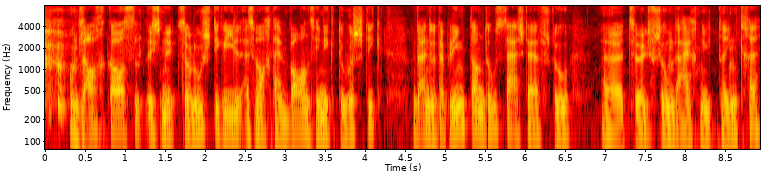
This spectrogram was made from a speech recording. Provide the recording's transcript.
Und Lachgas ist nicht so lustig, weil es macht einen wahnsinnig durstig. Und wenn du den Blinddarm rausziehst, darfst du äh, zwölf Stunden eigentlich nichts trinken.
